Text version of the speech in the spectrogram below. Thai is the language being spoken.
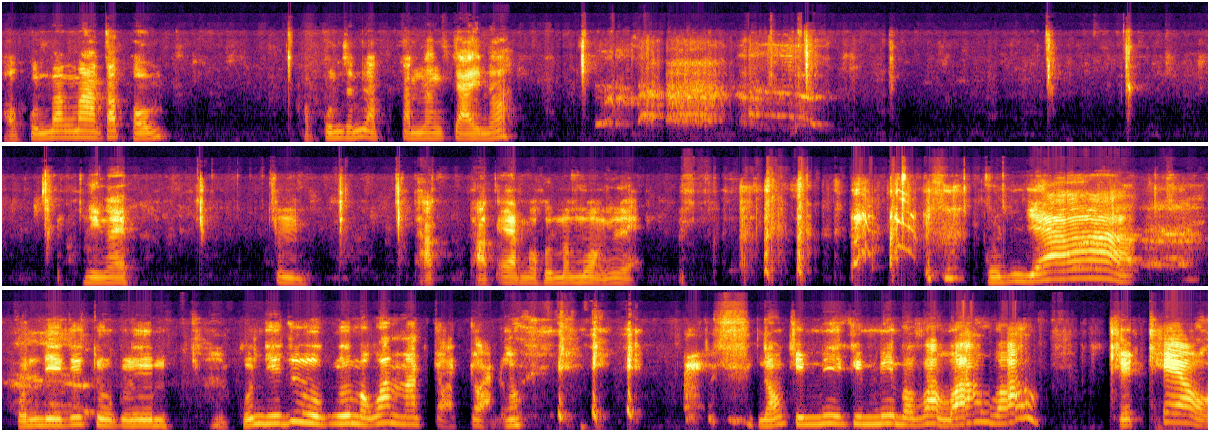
ขอบคุณมากมากครับผม ขอบคุณสำหรับกำลังใจเนาะ นี่ไง อืม ผัก ผักแอมกับคุณมะม่วงนี่แหละ คุณย่าคนดีที่ถูกลืม คุณดีที่ถูกลืมบอกว่ามาจอดจอดน้องคิมมี่คิมมี่บอกว่า ว้าวว้าวเข็ดแค้ว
